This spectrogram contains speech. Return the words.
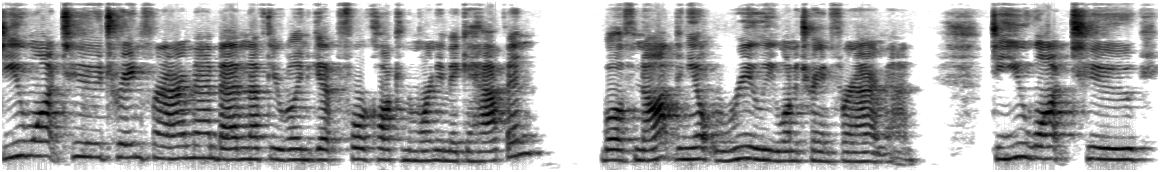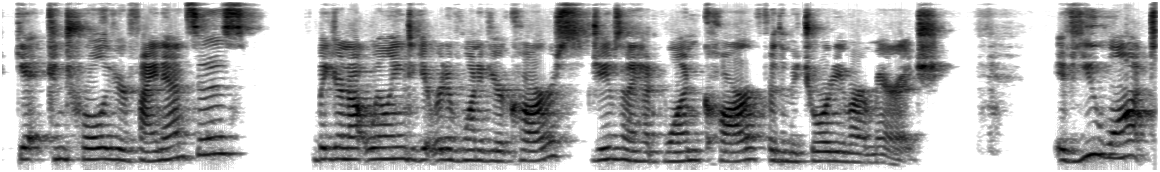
Do you want to train for an Ironman bad enough that you're willing to get up four o'clock in the morning to make it happen? Well, if not, then you don't really want to train for an Ironman. Do you want to get control of your finances? But you're not willing to get rid of one of your cars. James and I had one car for the majority of our marriage. If you want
